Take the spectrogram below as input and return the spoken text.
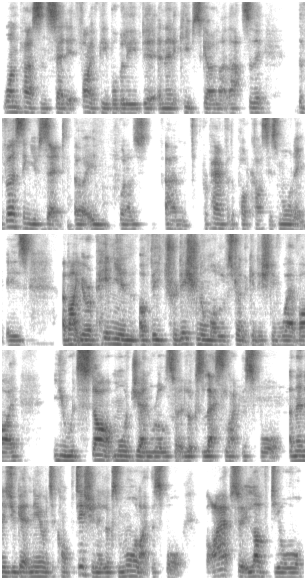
one person said it, five people believed it, and then it keeps going like that. So the, the first thing you've said uh, in when I was um, preparing for the podcast this morning is about your opinion of the traditional model of strength and conditioning, whereby you would start more general, so it looks less like the sport, and then as you get nearer to competition, it looks more like the sport I absolutely loved your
